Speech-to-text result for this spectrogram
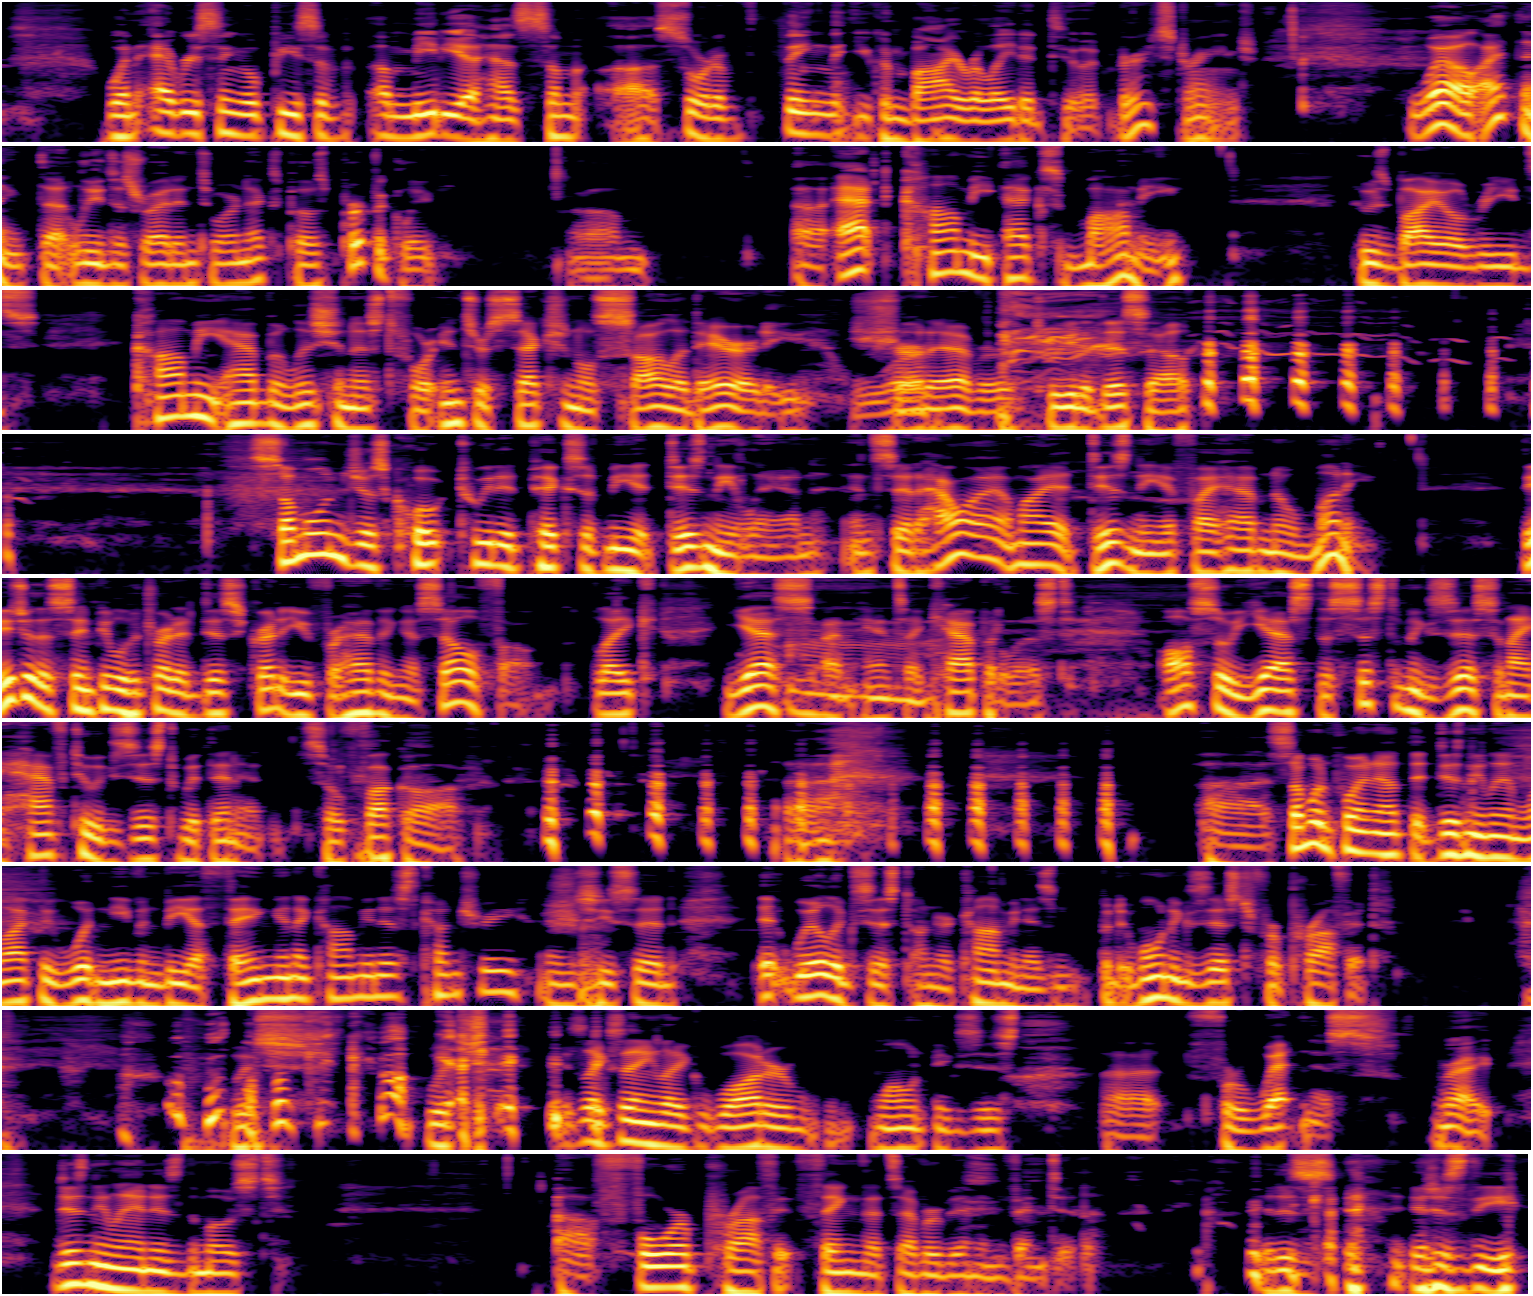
when every single piece of uh, media has some uh, sort of thing that you can buy related to it. Very strange. Well, I think that leads us right into our next post perfectly. Um, uh, at Commie X Mommy, whose bio reads, Commie abolitionist for intersectional solidarity. Sure. Whatever. Tweeted this out. Someone just quote tweeted pics of me at Disneyland and said, How am I at Disney if I have no money? These are the same people who try to discredit you for having a cell phone. Like, yes, I'm anti capitalist. Also, yes, the system exists and I have to exist within it. So fuck off. uh, uh, someone pointed out that Disneyland likely wouldn't even be a thing in a communist country. And she said, it will exist under communism, but it won't exist for profit. Which, Okay, okay. which is like saying like water won't exist uh, for wetness. right. Disneyland is the most uh, for-profit thing that's ever been invented. It is it is the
